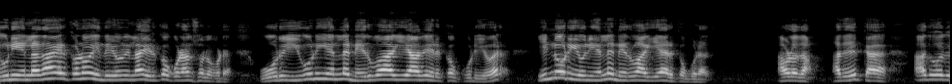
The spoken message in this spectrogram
யூனியனில் தான் இருக்கணும் இந்த யூனியன்லாம் இருக்கக்கூடாதுன்னு சொல்லக்கூடாது. ஒரு யூனியனில் நிர்வாகியாக இருக்கக்கூடியவர் இன்னொரு யூனியனில் நிர்வாகியாக இருக்கக்கூடாது. அவ்வளோதான் அது க அது ஒரு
